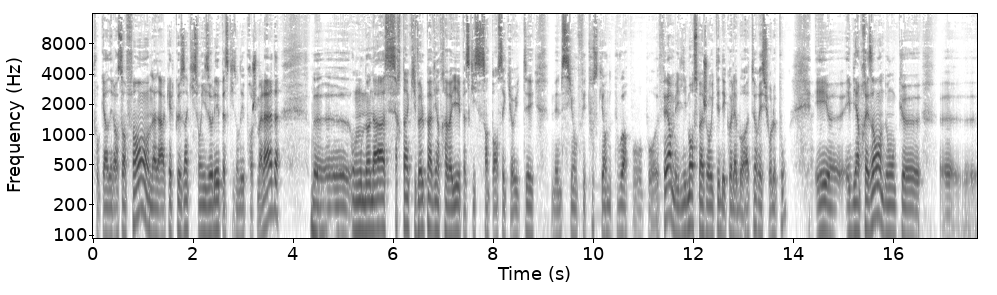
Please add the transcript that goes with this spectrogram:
pour garder leurs enfants. On a quelques uns qui sont isolés parce qu'ils ont des proches malades. Mmh. Euh, on en a certains qui veulent pas venir travailler parce qu'ils se sentent pas en sécurité, même si on fait tout ce qui est en notre pouvoir pour, pour le faire. Mais l'immense majorité des collaborateurs est sur le pont et euh, est bien présent. Donc euh, euh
